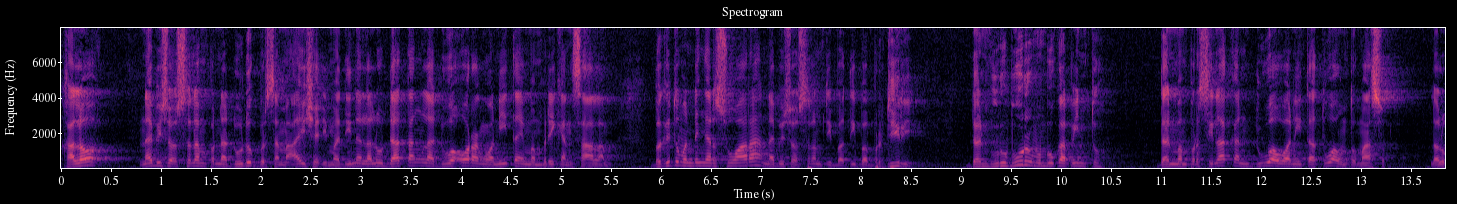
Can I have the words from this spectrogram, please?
Kalau Nabi SAW pernah duduk bersama Aisyah di Madinah lalu datanglah dua orang wanita yang memberikan salam. Begitu mendengar suara Nabi SAW tiba-tiba berdiri dan buru-buru membuka pintu dan mempersilahkan dua wanita tua untuk masuk. Lalu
